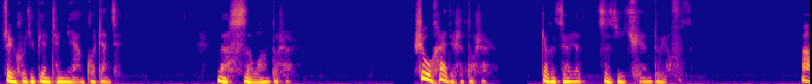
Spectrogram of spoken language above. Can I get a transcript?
最后就变成两国战争，那死亡多少人，受害的是多少人，这个责任自己全都要负责。啊，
